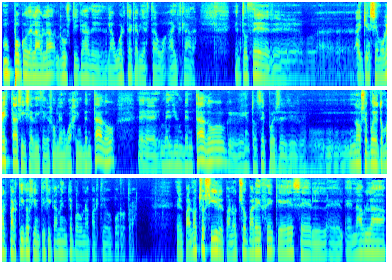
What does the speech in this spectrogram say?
un poco del habla rústica de, la huerta que había estado aislada. Entonces, hay quien se molesta si se dice que es un lenguaje inventado, eh, medio inventado, entonces pues eh, no se puede tomar partido científicamente por una parte o por otra. El panocho sí, el panocho parece que es el, habla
